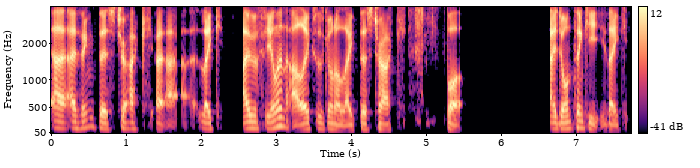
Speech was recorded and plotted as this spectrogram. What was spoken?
I think this track I, I, like i have a feeling alex is going to like this track but i don't think he like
